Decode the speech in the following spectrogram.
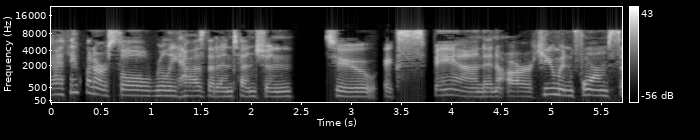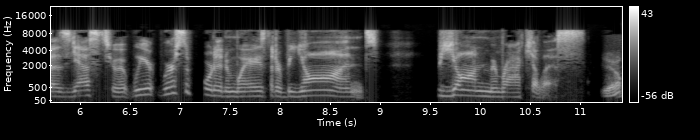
Yeah, I think when our soul really has that intention to expand and our human form says yes to it, we're, we're supported in ways that are beyond, beyond miraculous. Yeah,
